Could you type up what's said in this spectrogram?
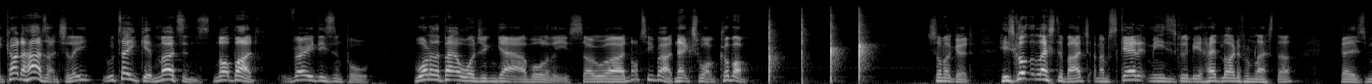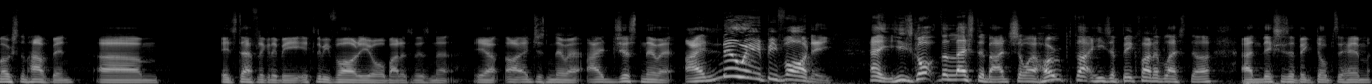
it kind of has, actually. We'll take it. Mertens, not bad. Very decent pool. One of the better ones you can get out of all of these. So, uh, not too bad. Next one. Come on. Somewhat good. He's got the Leicester badge, and I'm scared it means he's going to be a headliner from Leicester, because most of them have been. Um, it's definitely going to be it's going to be Vardy or Maddison, isn't it? Yeah, I just knew it. I just knew it. I knew it'd be Vardy. Hey, he's got the Leicester badge, so I hope that he's a big fan of Leicester, and this is a big dub to him.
